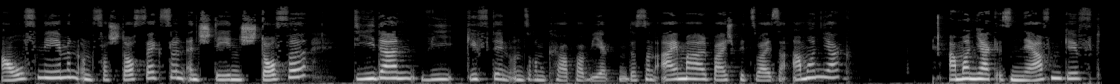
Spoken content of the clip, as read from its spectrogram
aufnehmen und verstoffwechseln, entstehen Stoffe, die dann wie Gifte in unserem Körper wirken. Das sind einmal beispielsweise Ammoniak. Ammoniak ist ein Nervengift,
